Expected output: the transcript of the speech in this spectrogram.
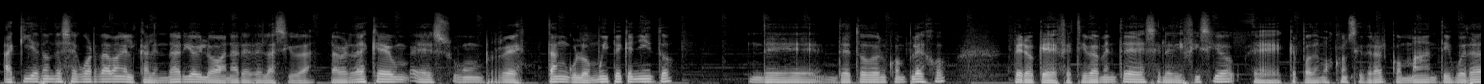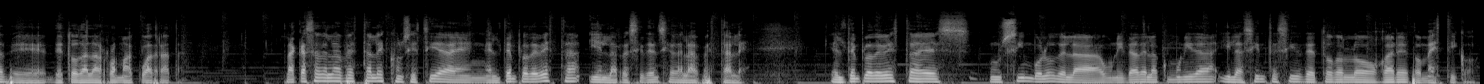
Aquí es donde se guardaban el calendario y los anares de la ciudad. La verdad es que es un rectángulo muy pequeñito de, todo el complejo, pero que efectivamente es el edificio eh, que podemos considerar con más antigüedad de, toda la Roma cuadrata. La casa de las Vestales consistía en el templo de Vesta y en la residencia de las Vestales. El templo de Vesta es un símbolo de la unidad de la comunidad y la síntesis de todos los hogares domésticos.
